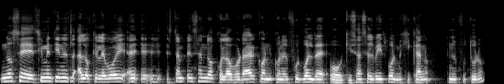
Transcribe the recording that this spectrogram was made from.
no sé si me entiendes a lo que le voy. Eh, eh, ¿Están pensando a colaborar con, con el fútbol de, o quizás el béisbol mexicano en el futuro?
